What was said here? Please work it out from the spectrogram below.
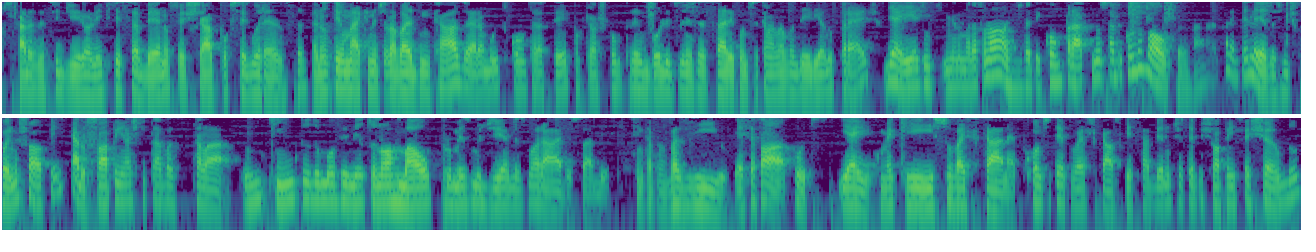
os caras decidiram, eu nem fiquei sabendo, fechar por segurança. Eu não tenho máquina de lavar em casa, eu era muito contra ter, porque eu acho que é um trambolho desnecessário quando você tem uma lavanderia no prédio. E aí a gente, minha namorada falou, não, a gente vai ter que comprar porque não sabe quando volta. Eu falei, beleza, a gente foi no shopping. Cara, o shopping acho que tava, sei lá, um quinto do movimento normal pro mesmo dia, mesmo horário, sabe? Assim, tava vazio. E aí você fala, putz, e aí, como é que isso vai ficar, né? Por quanto tempo vai ficar? Eu fiquei sabendo que já teve shopping fechando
